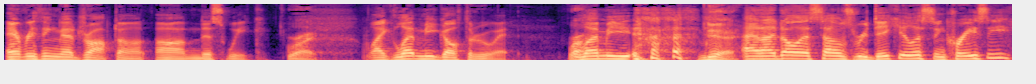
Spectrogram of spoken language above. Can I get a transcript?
everything that dropped on on this week. Right. Like let me go through it. Let me Yeah. And I know that sounds ridiculous and crazy,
